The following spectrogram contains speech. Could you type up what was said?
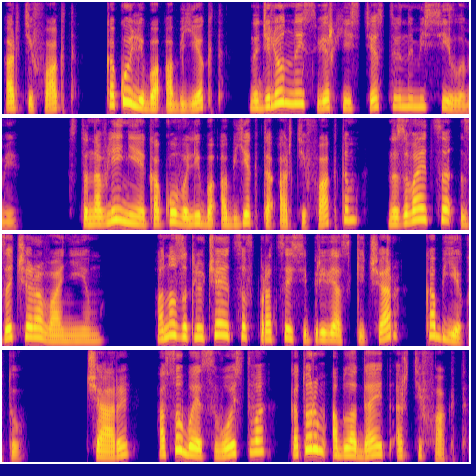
Артефакт – какой-либо объект, наделенный сверхъестественными силами. Становление какого-либо объекта артефактом называется зачарованием. Оно заключается в процессе привязки чар к объекту. Чары – особое свойство, которым обладает артефакт.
